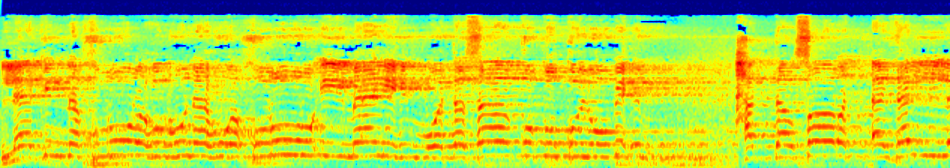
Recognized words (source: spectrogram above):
لكن خرورهم هنا هو خرور إيمانهم وتساقط قلوبهم حتى صارت أذل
